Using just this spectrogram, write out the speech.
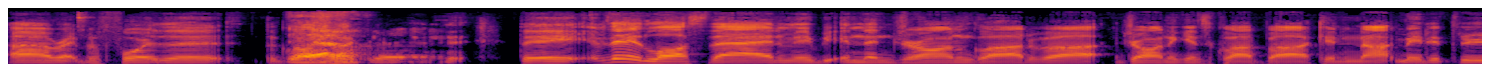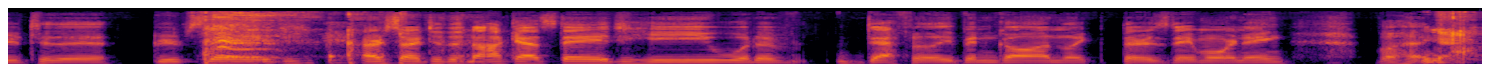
uh, right before the the Gladbach yeah. they if they had lost that and maybe and then drawn Gladbach drawn against Gladbach and not made it through to the group stage or sorry to the knockout stage he would have definitely been gone like Thursday morning but yeah.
